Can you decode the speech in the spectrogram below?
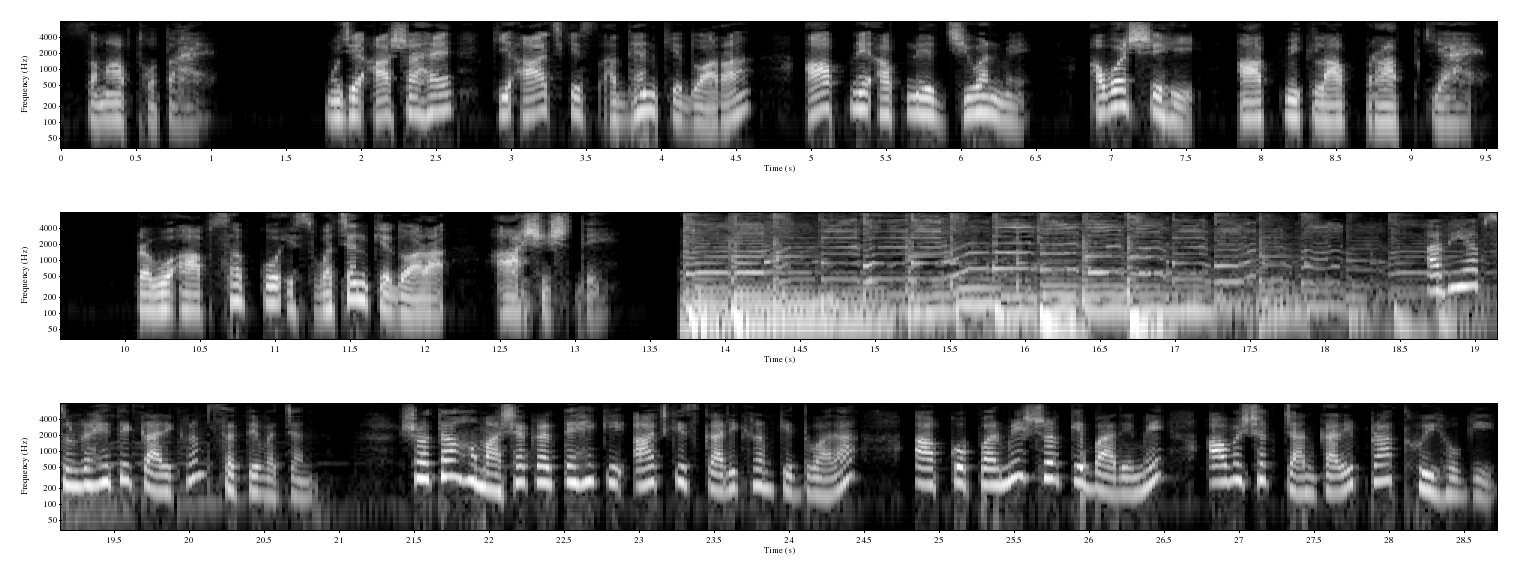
समाप्त होता है। मुझे आशा है कि आज के इस अध्ययन के द्वारा आपने अपने जीवन में अवश्य ही आत्मिक लाभ प्राप्त किया है। प्रभु आप सबको इस वचन के द्वारा आशीष दे। अभी आप सुन रहे थे कार्यक्रम सत्य वचन श्रोता, हम आशा करते हैं कि आज के इस कार्यक्रम के द्वारा आपको परमेश्वर के बारे में आवश्यक जानकारी प्राप्त हुई होगी।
